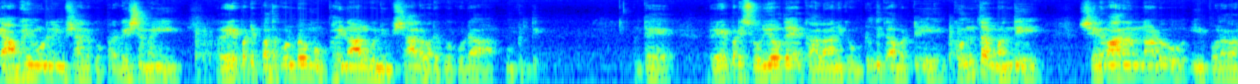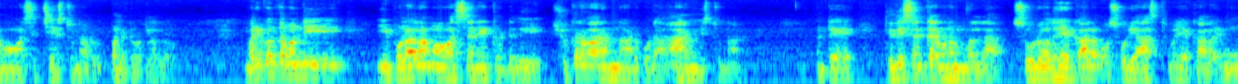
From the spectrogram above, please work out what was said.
యాభై మూడు నిమిషాలకు ప్రవేశమై రేపటి పదకొండు ముప్పై నాలుగు నిమిషాల వరకు కూడా ఉంటుంది. అంటే రేపటి సూర్యోదయ కాలానికి ఉంటుంది కాబట్టి కొంతమంది శనివారం నాడు ఈ పొలాల అమావాస్య చేస్తున్నారు పల్లెటూర్లలో. మరికొంతమంది ఈ పొలాల అమావాస్య అనేటువంటిది శుక్రవారం నాడు కూడా ఆరంభిస్తున్నారు. అంటే తిథి సంక్రమణం వల్ల సూర్యోదయ కాలము సూర్యాస్తమయ కాలము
